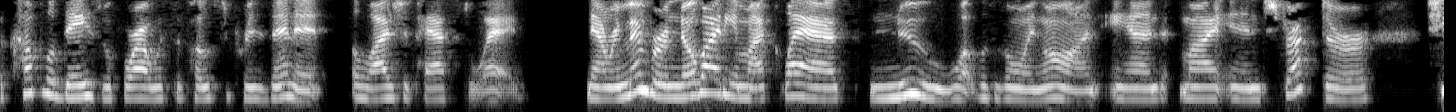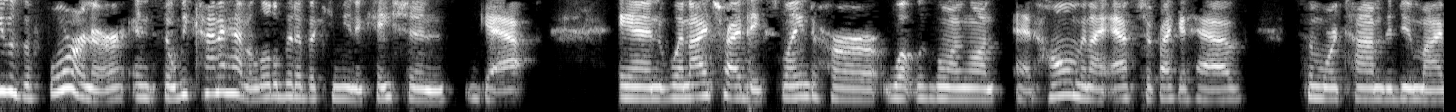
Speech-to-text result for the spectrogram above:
a couple of days before I was supposed to present it, Elijah passed away. Now remember, nobody in my class knew what was going on and my instructor, she was a foreigner and so we kind of had a little bit of a communication gap. And when I tried to explain to her what was going on at home and I asked her if I could have some more time to do my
